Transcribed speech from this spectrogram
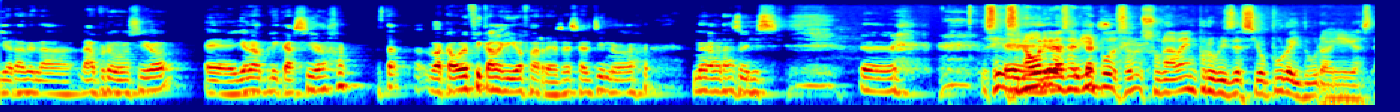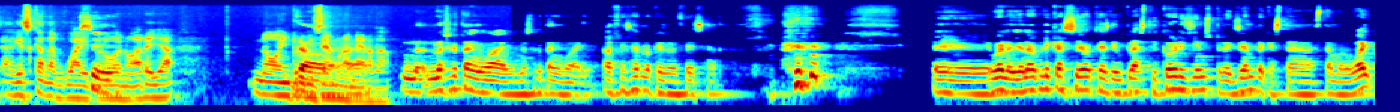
i ara ve la, la promoció, eh, hi ha una aplicació... M'acabo de ficar al guió fa res, eh, Sergi? No, no l'hauràs vist. Eh, sí, si no ho arribes a dir, pues, sonava improvisació pura i dura i hagués, hagués quedat guai, sí. però bueno, ara ja no improvisem però, una merda. No, no és tan guai, no és tan guai. Al César lo que és el César. eh, bueno, hi ha una aplicació que es diu Plastic Origins, per exemple, que està, està molt guai.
